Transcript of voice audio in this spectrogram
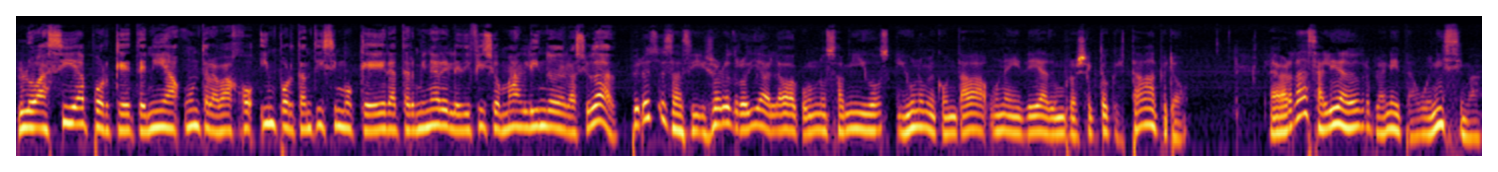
lo hacía porque tenía un trabajo importantísimo que era terminar el edificio más lindo de la ciudad. Pero eso es así. Yo el otro día hablaba con unos amigos y uno me contaba una idea de un proyecto que estaba, pero la verdad salida de otro planeta, buenísima.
